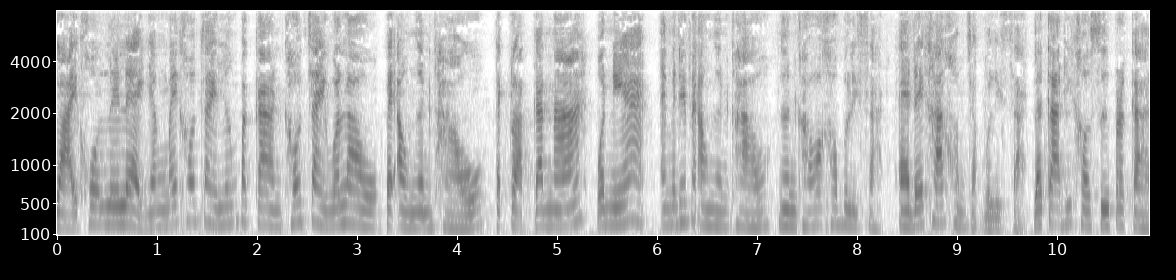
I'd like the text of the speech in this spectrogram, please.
หลายคนเลยแหละยังไม่เข้าใจเรื่องประกันเข้าใจว่าเราไปเอาเงินเขา แต่กลับกันนะ วันนี้แอนไม่ได้ไปเอาเงินเขา เงินเขาเข้าบริษัท แอนได้ค่าคอมจากบริษัท และการที่เขาซื้อประกัน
